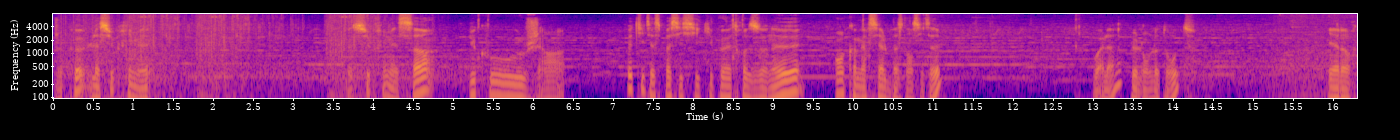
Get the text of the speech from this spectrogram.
Je peux la supprimer. Je peux supprimer ça. Du coup, j'ai un petit espace ici qui peut être zoné en commercial basse densité. Voilà, le long de l'autoroute. Et alors,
